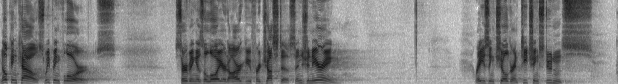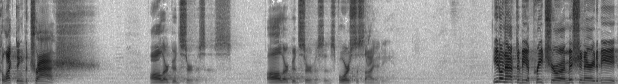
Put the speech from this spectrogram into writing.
milking cows, sweeping floors, serving as a lawyer to argue for justice, engineering, raising children, teaching students, collecting the trash all are good services. All are good services for society. You don't have to be a preacher or a missionary to be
